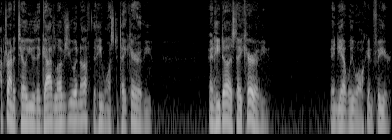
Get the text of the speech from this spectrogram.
I'm trying to tell you that God loves you enough that he wants to take care of you. And he does take care of you. And yet we walk in fear.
